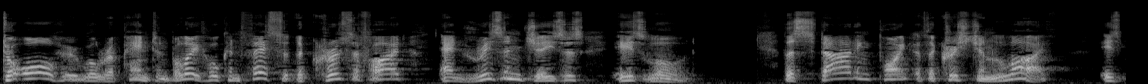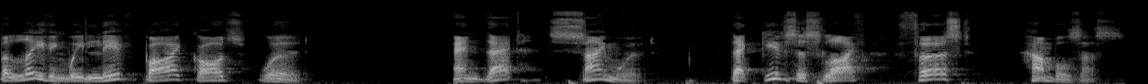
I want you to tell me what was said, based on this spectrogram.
to all who will repent and believe, who confess that the crucified and risen Jesus is Lord. The starting point of the Christian life is believing we live by God's word. And that same word that gives us life first humbles us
